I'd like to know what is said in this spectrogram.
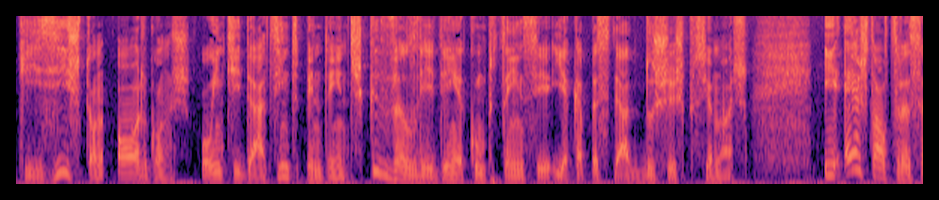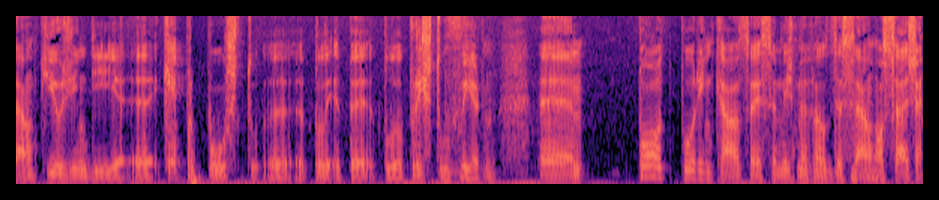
que existam órgãos ou entidades independentes que validem a competência e a capacidade dos seus profissionais. E esta alteração que hoje em dia uh, que é proposto por, este governo pode pôr em causa essa mesma validação. Ou seja,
